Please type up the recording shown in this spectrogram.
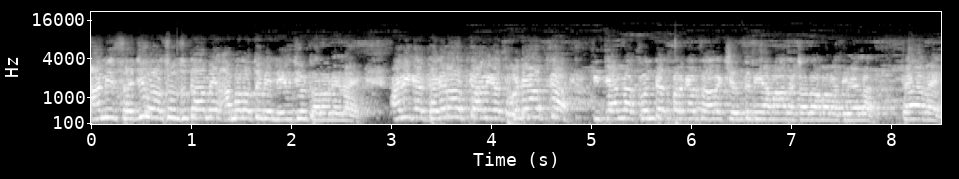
आम्ही सजीव असून सुद्धा आम्ही आम्हाला तुम्ही निर्जीव ठरवलेला आहे. आम्ही का दगड आहोत का? आम्ही का थोडे आहोत का? की त्यांना कोणत्याच प्रकारचं आरक्षण तुम्ही या महाराष्ट्रात आम्हाला द्यायला तयार नाही.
